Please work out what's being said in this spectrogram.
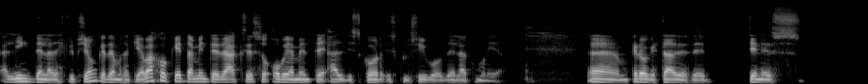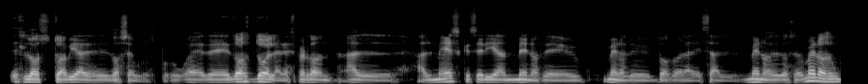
al link en la descripción que tenemos aquí abajo, que también te da acceso obviamente al Discord exclusivo de la comunidad. Em, creo que está desde, tienes slots todavía de 2 euros, eh, de 2 dólares, perdón, al, al, mes, que serían menos de, menos de 2 dólares al, menos de 2 euros, menos de un,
